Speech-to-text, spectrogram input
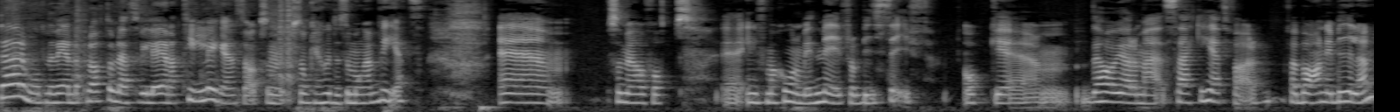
Däremot när vi ändå pratar om det här så vill jag gärna tillägga en sak som, som kanske inte så många vet. Ehm, som jag har fått eh, information om i ett mail från BeSafe. Och ehm, det har att göra med säkerhet för, för barn i bilen.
